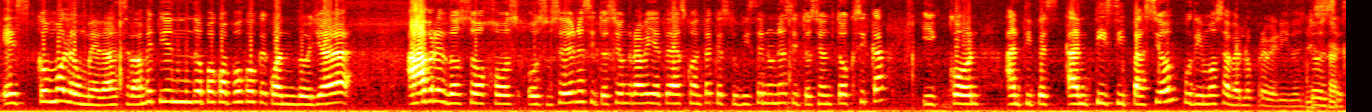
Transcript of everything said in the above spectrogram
es como la humedad, se va metiendo poco a poco que cuando ya abres dos ojos o sucede una situación grave ya te das cuenta que estuviste en una situación tóxica y con anticipación pudimos haberlo prevenido. Entonces,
